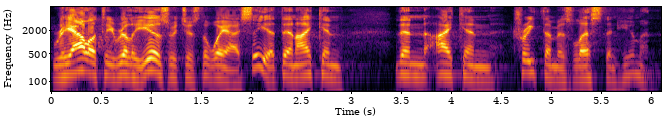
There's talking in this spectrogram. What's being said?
reality really is, which is the way I see it, then I can, then I can treat them as less than human.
